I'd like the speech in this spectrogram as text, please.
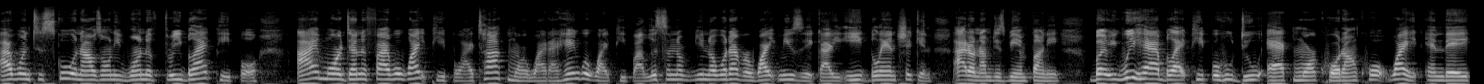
I went to school and I was only one of three black people. I more identify with white people. I talk more white. I hang with white people. I listen to, you know, whatever, white music. I eat bland chicken. I don't know, I'm just being funny. But we have black people who do act more quote unquote white and they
